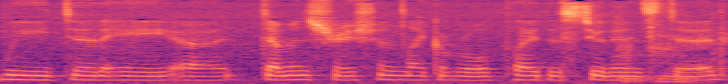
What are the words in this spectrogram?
we did a uh, demonstration, like a role play the students Mhm. did,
